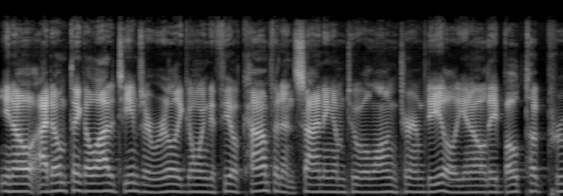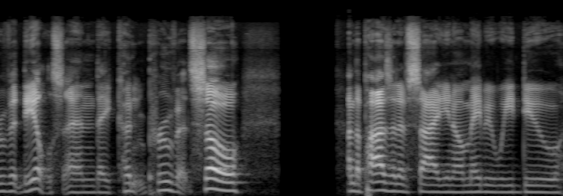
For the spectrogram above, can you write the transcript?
you know, I don't think a lot of teams are really going to feel confident signing them to a long term deal. You know, they both took prove it deals and they couldn't prove it. So, on the positive side, you know, maybe we do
